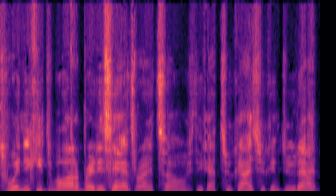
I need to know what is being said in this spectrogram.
to win, you keep the ball out of Brady's hands, right? So you got two guys who can do that.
